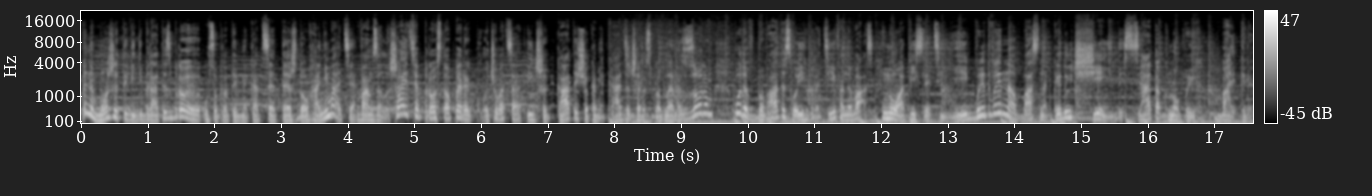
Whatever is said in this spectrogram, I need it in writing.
Ви не можете відібрати зброю у супротивника. Це теж довга анімація. Вам залишається просто перекочуватися і чекати, що камікадзе через проблеми з зором буде вбивати своїх братів, а не вас. Ну а після цієї битви на вас накидують ще й десяток нових байкерів.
